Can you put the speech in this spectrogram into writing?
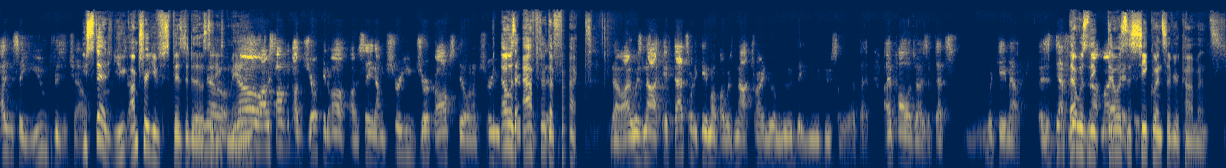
I didn't say you visit child. You said you. I'm sure you've visited those no, things, man. No, I was talking about jerking off. I was saying I'm sure you jerk off still, and I'm sure you. that was after the fact. No, I was not. If that's what it came up, I was not trying to allude that you would do something like that. I apologize if that's what came out. Definitely That was the my that was the sequence of your comments.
